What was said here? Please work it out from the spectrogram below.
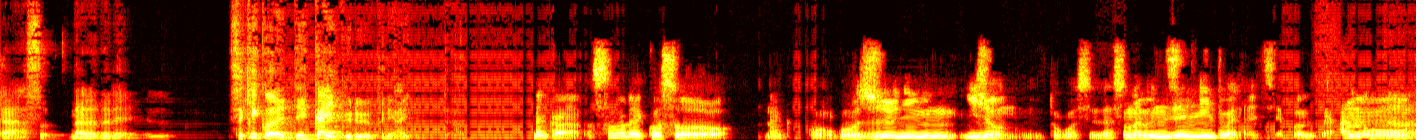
うん。ああ、そう、なるほどね。それ結構ね、でかいグループに入った？なんか、それこそ、なんかこう、50人以上のとこですよね。そんなうん千人とかじゃないですよ。やっぱあのーあ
